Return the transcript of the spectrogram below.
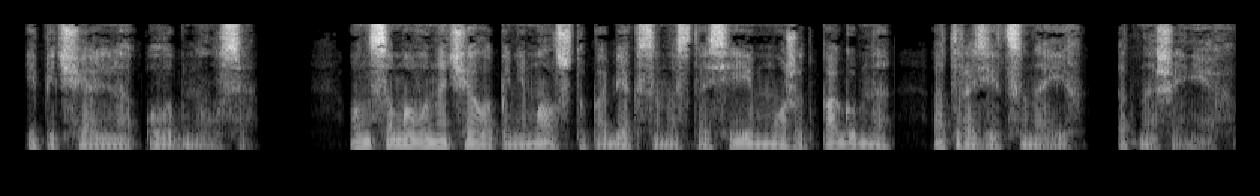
и печально улыбнулся. Он с самого начала понимал, что побег с Анастасией может пагубно отразиться на их отношениях.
